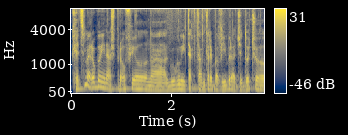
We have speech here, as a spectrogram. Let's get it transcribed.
Keď sme robili náš profil na Google, tak tam treba vybrať, že do, čoho,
